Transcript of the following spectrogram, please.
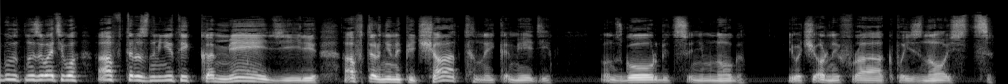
будут называть его автор знаменитой комедии или автор ненапечатанной комедии. Он сгорбится немного, его черный фраг поизносится,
